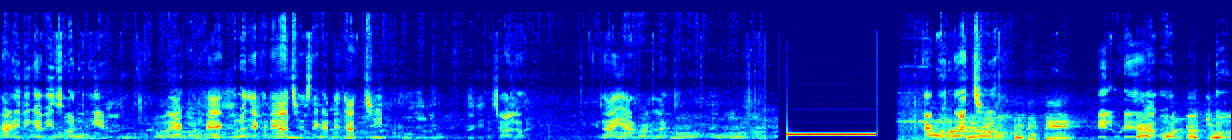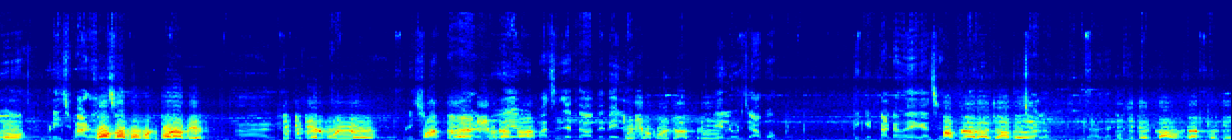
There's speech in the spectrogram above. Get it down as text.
চারিদিকে ভীষণ ভিড়। তো এখন ব্যাগগুলো যেখানে আছে সেখানে যাচ্ছি। তো চলো যাই আর ভালো লাগছে এখন যাচ্ছি বেলুড়ে জন্য ব্রিজ পার গঙ্গা হচ্ছে ভ্রমণ করাবে। আর টিকিটের মূল্য মাত্র টাকা। পাশে যেতে হবে বেলুড়। সকল যাত্রী বেলুড় যাব। টিকিট কাটা হয়ে গেছে। আপনারা যাবেন। টিকিটের কাউন্টার থেকে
